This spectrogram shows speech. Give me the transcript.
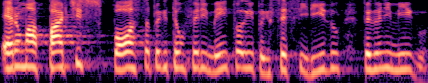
era uma parte exposta para ele ter um ferimento ali, para ele ser ferido pelo inimigo.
